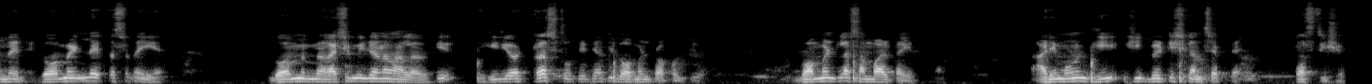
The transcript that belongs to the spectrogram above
नाही गव्हर्नमेंटने तसं नाही आहे. गव्हर्नमेंट अशी मी ज्यांना म्हणालो की ही जेव्हा ट्रस्ट होती तेव्हा ती गव्हर्नमेंट प्रॉपर्टी होती. गव्हर्नमेंटला सांभाळता येत नाही. आणि म्हणून ही ही ब्रिटिश कन्सेप्ट आहे ट्रस्टीशिप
